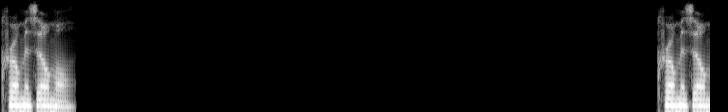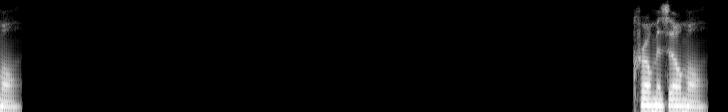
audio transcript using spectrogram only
chromosomal. Chromosomal. Chromosomal.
